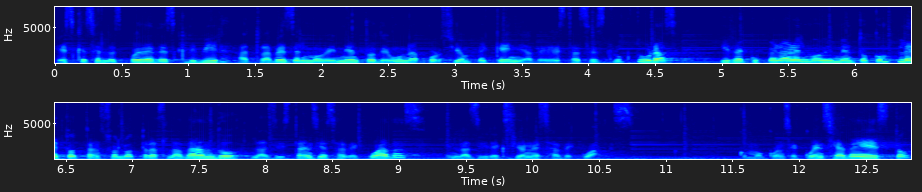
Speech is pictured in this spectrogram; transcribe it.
es que se les puede describir a través del movimiento de una porción pequeña de estas estructuras y recuperar el movimiento completo tan solo trasladando las distancias adecuadas en las direcciones adecuadas. Como consecuencia de esto,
